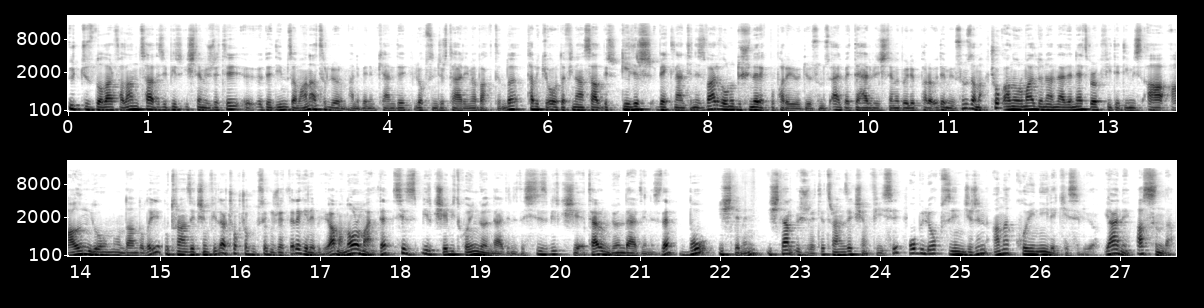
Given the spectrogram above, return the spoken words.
300 dolar falan sadece bir işlem ücreti e, ödediğim zamanı hatırlıyorum. Hani benim kendi blok zincir tarihime baktığımda tabii ki orada finansal bir gelir beklentiniz var ve onu düşünerek bu parayı ödüyorsunuz. Elbette her bir işleme böyle bir para ödemiyorsunuz ama çok anormal dönemlerde network fee dediğimiz ağ, ağın yoğunluğundan dolayı bu transaction fee'ler çok çok yüksek ücretlere gelebiliyor. Ama normalde siz bir kişiye Bitcoin gönderdiğinizde, siz bir kişiye Ethereum gönderdiğinizde bu işlemin işlem ücreti, transaction fee'si o blok zincirin ana coin'iyle kesiliyor. Yani aslında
